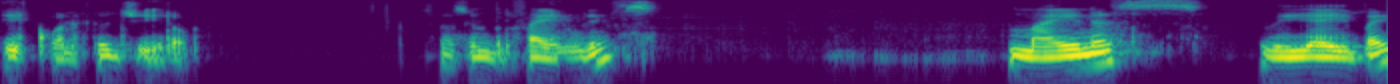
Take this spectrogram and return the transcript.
equal to 0. So simplifying this minus vi by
